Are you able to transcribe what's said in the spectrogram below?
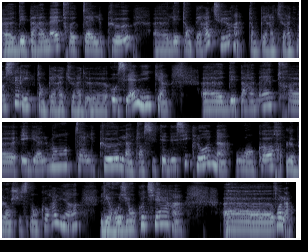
euh, des paramètres tels que euh, les températures, température atmosphérique, température océanique, des paramètres également tels que l'intensité des cyclones ou encore le blanchissement corallien, l'érosion côtière. voilà,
